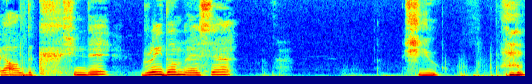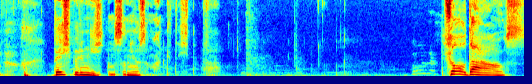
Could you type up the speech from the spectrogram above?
Ve aldık. Şimdi Raiden vs Shiyu. 5 bölüm geçtim sanıyorsam arkadaşlar. Showdowns.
